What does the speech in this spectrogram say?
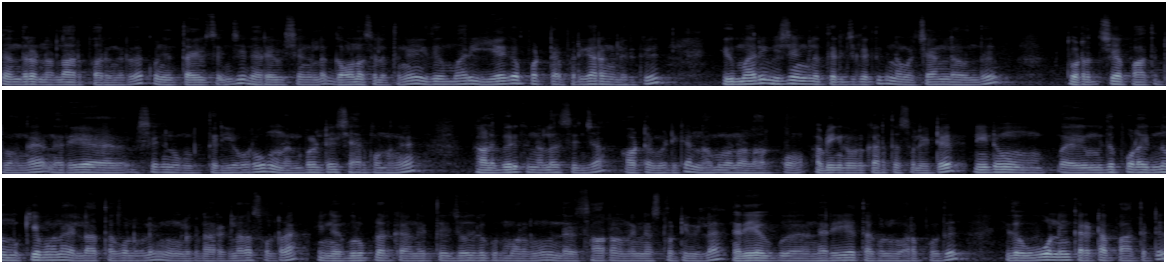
சந்திரன் நல்லா இருப்பாருங்கிறத கொஞ்சம் தயவு செஞ்சு நிறைய விஷயங்களில் கவனம் செலுத்துங்க. இது மாதிரி ஏகப்பட்ட பரிகாரங்கள் இருக்குது இது மாதிரி விஷயங்களை தெரிஞ்சுக்கிறதுக்கு நம்ம சேனலை வந்து தொடர்ச்சியாக பார்த்துட்டு வாங்க. நிறைய விஷயங்கள் உங்களுக்கு தெரிய வரும். உங்கள் நண்பர்கள்ட்டையும் ஷேர் பண்ணுங்கள் நாலு பேருக்கு நல்லா செஞ்சால் ஆட்டோமேட்டிக்காக நம்மளும் நல்லா இருப்போம் அப்படிங்கிற ஒரு கருத்தை சொல்லிவிட்டு மீண்டும் இது போல் இன்னும் முக்கியமான எல்லா தகவல்களையும் உங்களுக்கு நான் ரெகுலராக சொல்கிறேன் எங்கள் குரூப்பில் இருக்க அனைத்து ஜோதிட குருமார்களும் இந்த சார் ஆன்லைன் நெஸ்டோ டிவியில் நிறைய நிறைய தகவல் வரப்போகுது. இதை ஒவ்வொன்றையும் கரெக்டாக பார்த்துட்டு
